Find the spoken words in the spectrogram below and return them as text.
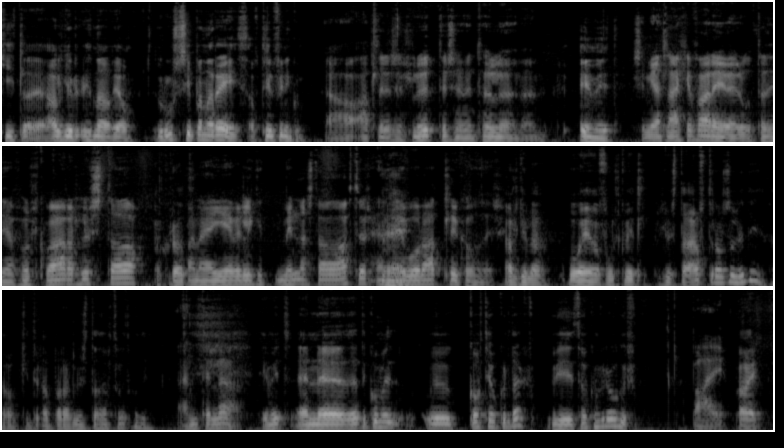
kýtla, algjör, hérna, já rússíbana reið af tilfinningum. Já, allir þessi hlutir sem við töluðum um einmitt, sem ég ætla ekki að fara yfir út af því að fólk var að hlusta á þá. Akkurat. Þannig að ég vil ekki minnast á það aftur en Nei. þeir voru allir góðir. Algjörlega, og ef að fólk vil hlusta aftur á þessu hluti, þá getur það bara að hlusta aftur á þáttin Endilega, einmitt, en uh, þetta er komið uh, gott hjá okkur dag. Við þökkum fyrir okkur. Bye. Bye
